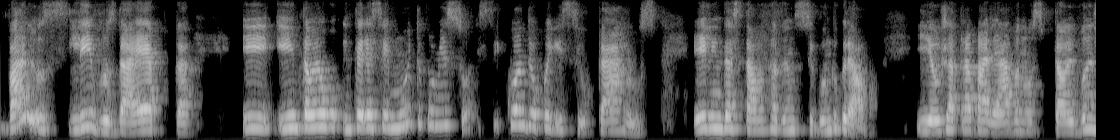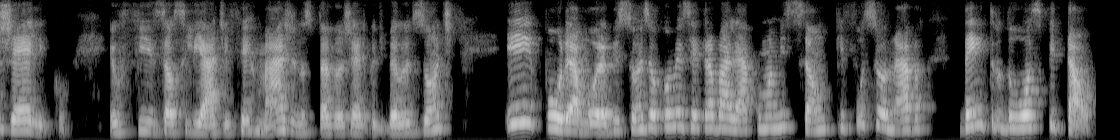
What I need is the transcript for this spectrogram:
vários livros da época, e, e, então eu interessei muito por missões. E quando eu conheci o Carlos, ele ainda estava fazendo segundo grau e eu já trabalhava no Hospital Evangélico. Eu fiz auxiliar de enfermagem no Hospital Evangélico de Belo Horizonte e, por amor a missões, eu comecei a trabalhar com uma missão que funcionava dentro do hospital,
